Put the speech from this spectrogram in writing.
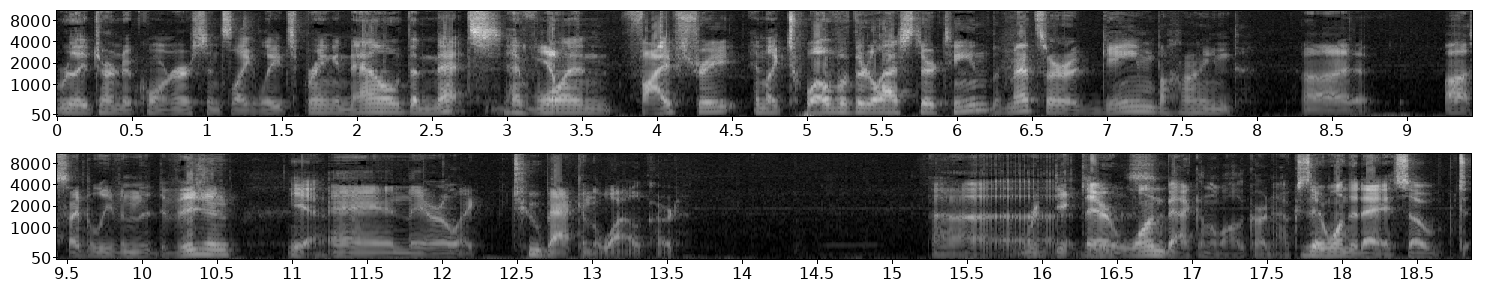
really turned a corner since like late spring, and now the Mets have Yep. won five straight and like twelve of their last thirteen. The Mets are a game behind uh, us, I believe, in the division, Yeah, and they are like two back in the wild card. uh, Ridiculous. they're one back in the wild card now because they won today. So t-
